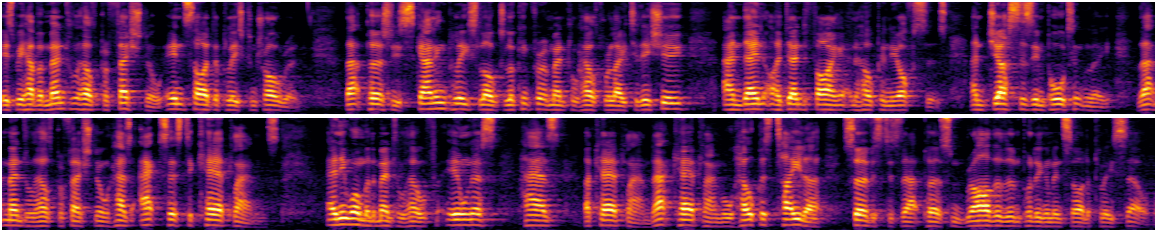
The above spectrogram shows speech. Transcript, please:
is we have a mental health professional inside the police control room That person is scanning police logs looking for a mental health related issue and then identifying it and helping the officers. And just as importantly, that mental health professional has access to care plans. Anyone with a mental health illness has a care plan. That care plan will help us tailor services to that person rather than putting them inside a police cell.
